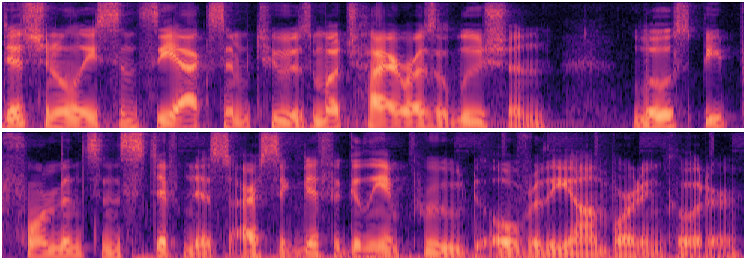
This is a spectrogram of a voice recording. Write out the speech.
Additionally, since the AksIM-2 is much higher resolution, low speed performance and stiffness are significantly improved over the onboard encoder.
